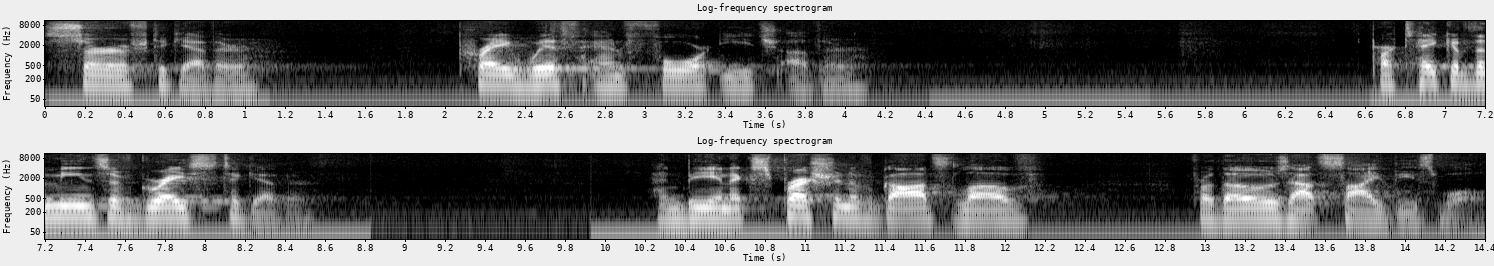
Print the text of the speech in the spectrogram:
serve together, pray with and for each other, partake of the means of grace together, and be an expression of God's love for those outside these walls.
